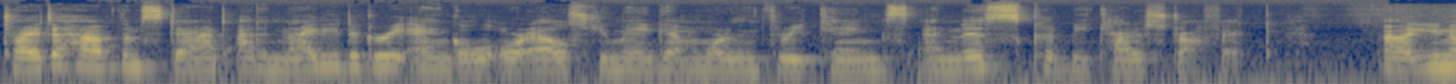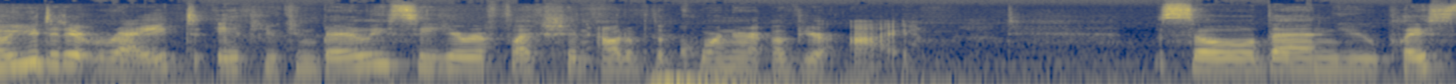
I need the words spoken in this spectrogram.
Try to have them stand at a 90 degree angle, or else you may get more than three kings, and this could be catastrophic. Uh, you know you did it right if you can barely see your reflection out of the corner of your eye. So then you place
